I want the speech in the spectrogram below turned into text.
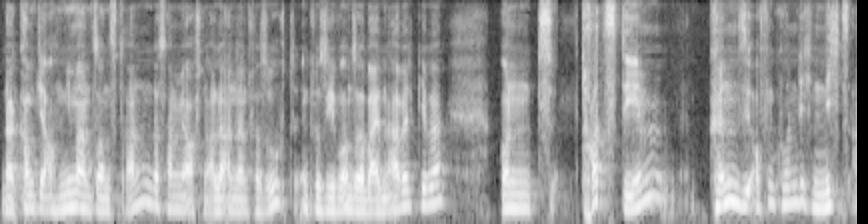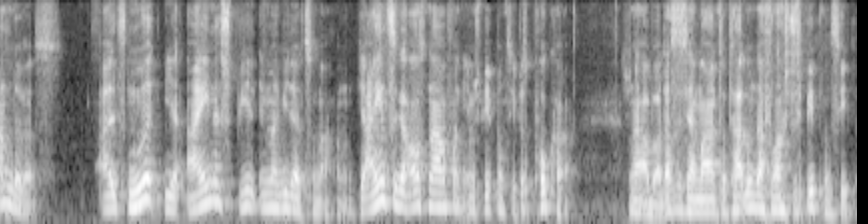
da kommt ja auch niemand sonst dran. Das haben ja auch schon alle anderen versucht, inklusive unserer beiden Arbeitgeber. Und trotzdem können sie offenkundig nichts anderes als nur ihr eines Spiel immer wieder zu machen. Die einzige Ausnahme von ihrem Spielprinzip ist Poker. Na, aber das ist ja mal ein total unerforschtes Spielprinzip.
